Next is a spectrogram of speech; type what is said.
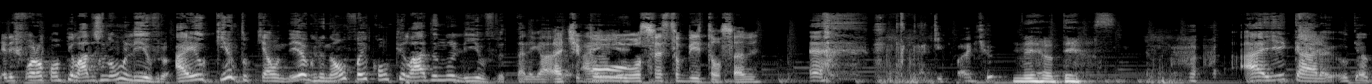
eles foram compilados num livro. Aí o quinto, que é o negro, não foi compilado no livro, tá ligado? É tipo Aí, o sexto Beatles, sabe? que pariu. Meu Deus. Aí, cara, o que eu...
